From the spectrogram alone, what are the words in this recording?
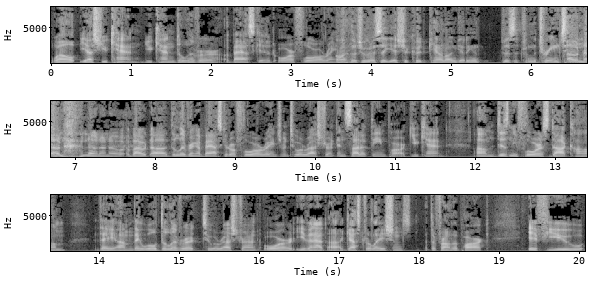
Well, yes, you can. You can deliver a basket or a floral arrangement. Oh, I thought you were going to say yes. You could count on getting a visit from the dream team. Oh no no no no no! About uh, delivering a basket or floral arrangement to a restaurant inside a theme park, you can. Um, DisneyFlorist.com. They um, they will deliver it to a restaurant or even at uh, guest relations at the front of the park. If you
